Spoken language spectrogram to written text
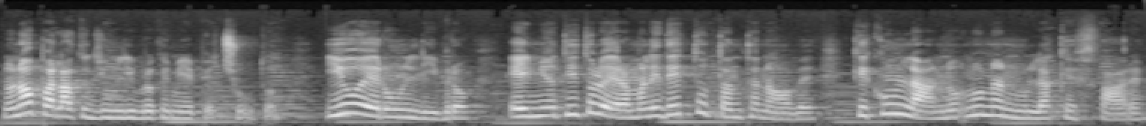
non ho parlato di un libro che mi è piaciuto. Io ero un libro e il mio titolo era Maledetto 89, che con l'anno non ha nulla a che fare.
